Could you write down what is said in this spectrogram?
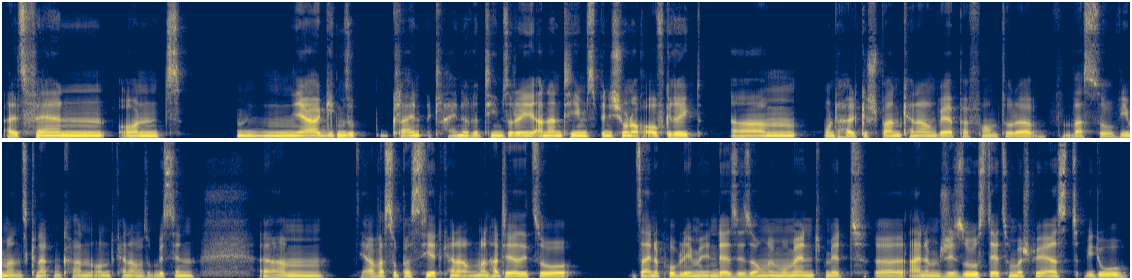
als Fan und mm, ja, gegen so klein, kleinere Teams oder die anderen Teams bin ich schon auch aufgeregt ähm, und halt gespannt, keine Ahnung, wer performt oder was so, wie man es knacken kann und keine Ahnung, so ein bisschen, ähm, ja, was so passiert, keine Ahnung. Man hat ja jetzt so seine Probleme in der Saison im Moment mit äh, einem Jesus, der zum Beispiel erst, wie du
